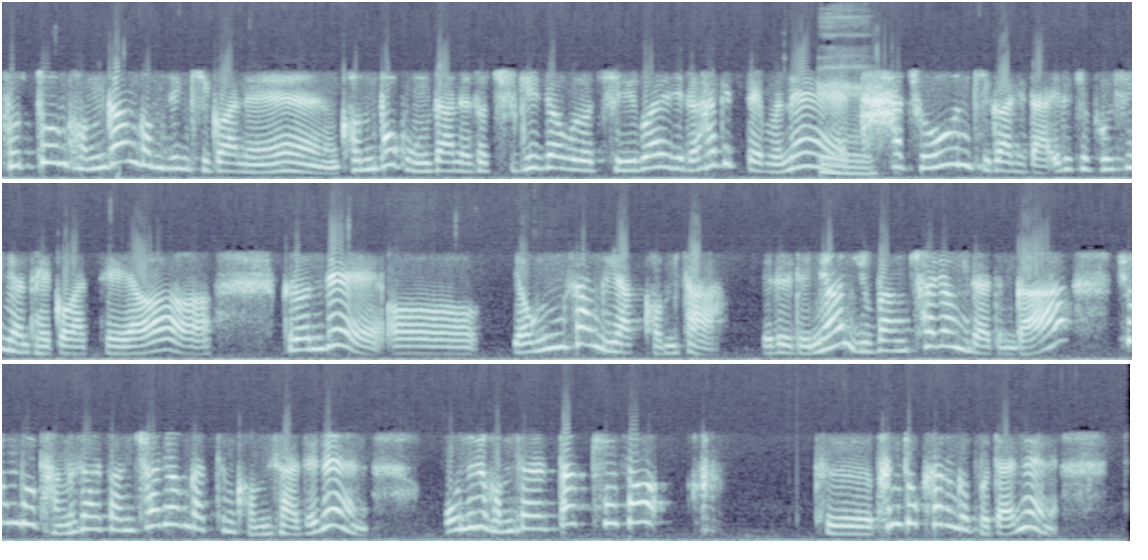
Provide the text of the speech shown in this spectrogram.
보통 건강검진기관은 건보공단에서 주기적으로 질 관리를 하기 때문에 네. 다 좋은 기관이다 이렇게 보시면 될 것 같아요. 그런데 어 영상의학 검사 예를 들면 유방 촬영이라든가 흉부 방사선 촬영 같은 검사들은 오늘 검사를 딱 해서 그 판독하는 것보다는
